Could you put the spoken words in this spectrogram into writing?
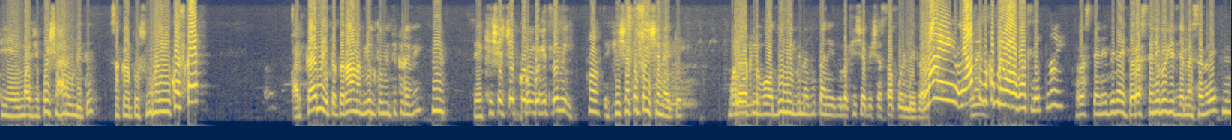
ते माझे पैसे हरवले तर सकाळपासून. कस काय? अरे काय माहीत आता रानात गेलो तुम्ही तिकडे बी. ते खिशा चेक करून बघितलं मी. हं. ते खिशात पैसे नाहीत. मला वाटलं बाबा दुनिया बिना दुकानी तुला खिशा पिशा सापडले का? नाही मी नाही. आताच कपडे वाळू घातलेत नाही. रस्त्याने बी नाही तर रस्त्याने बघितले मी सगळे.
